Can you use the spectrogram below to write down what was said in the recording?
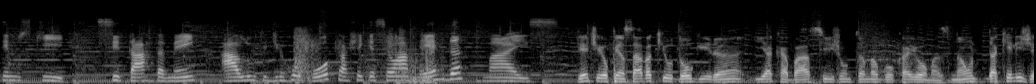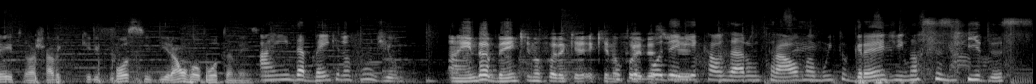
Temos que citar também a luta de robô, que eu achei que ia ser uma merda, mas. Gente, eu pensava que o Dougiran ia acabar se juntando ao Gokaio, mas não daquele jeito. Eu achava que ele fosse virar um robô também. Ainda bem que não fundiu. Ainda bem que não foi, daqui, que não porque foi desse poderia jeito. causar um trauma muito grande em nossas vidas.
